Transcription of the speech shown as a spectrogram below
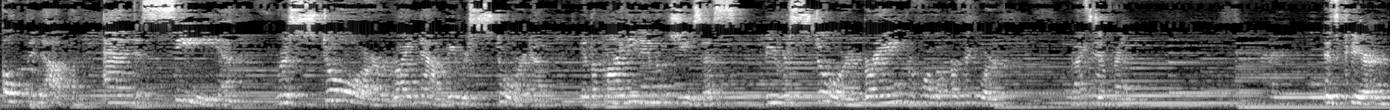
Open up and see. Restore right now. Be restored. In the mighty name of Jesus, be restored. Brain, perform a perfect work. Right It's different. It's clear.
